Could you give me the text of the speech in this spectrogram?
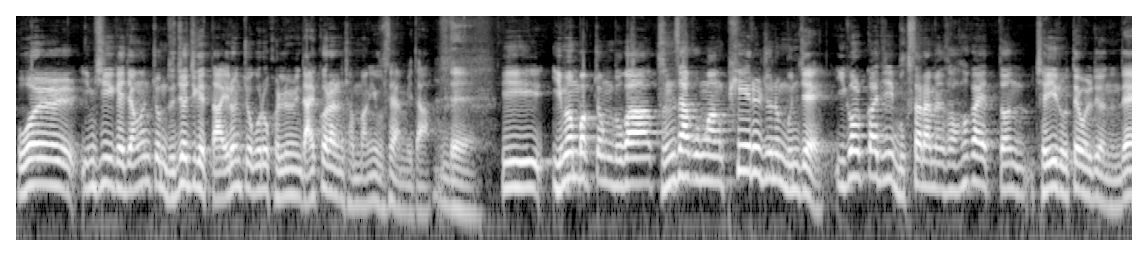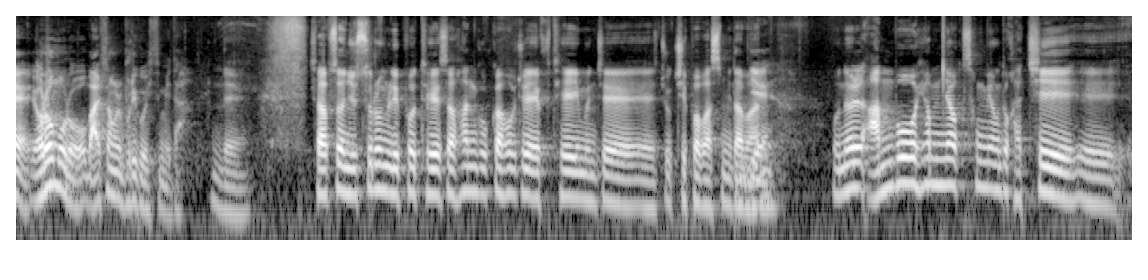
5월 임시 개장은 좀 늦어지겠다 이런 쪽으로 권론이 날 거라는 전망이 우세합니다. 네. 이 이명박 정부가 군사공항 피해를 주는 문제 이걸까지 묵살하면서 허가했던 제2롯데월드였는데 여러모로 말썽을 부리고 있습니다. 네. 자, 앞서 뉴스룸 리포트에서 한국과 호주의 FTA 문제 쭉 짚어봤습니다만 예. 오늘 안보 협력 성명도 같이 에,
